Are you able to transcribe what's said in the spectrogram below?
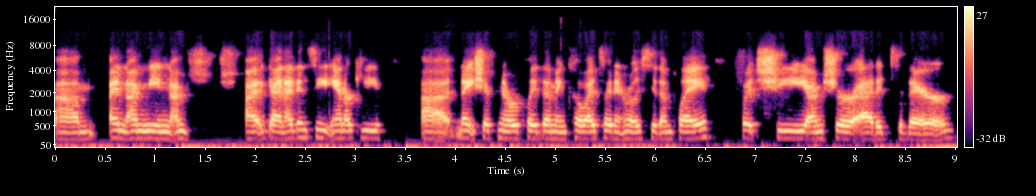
um, and I mean, I'm I, again, I didn't see Anarchy uh, night shift. Never played them in co-ed, so I didn't really see them play. But she, I'm sure, added to their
